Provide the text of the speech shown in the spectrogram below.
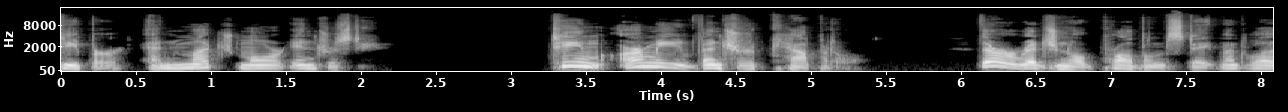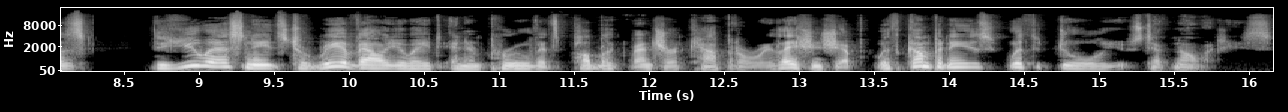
deeper, and much more interesting. Team Army Venture Capital. Their original problem statement was the U.S. needs to reevaluate and improve its public venture capital relationship with companies with dual use technologies.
